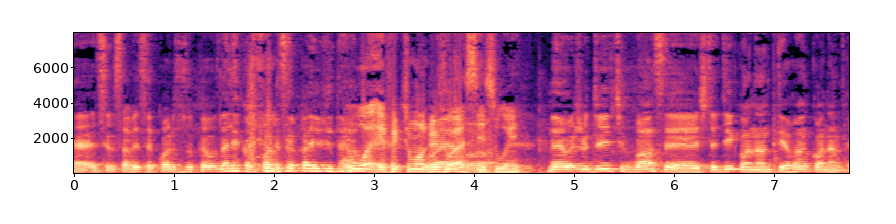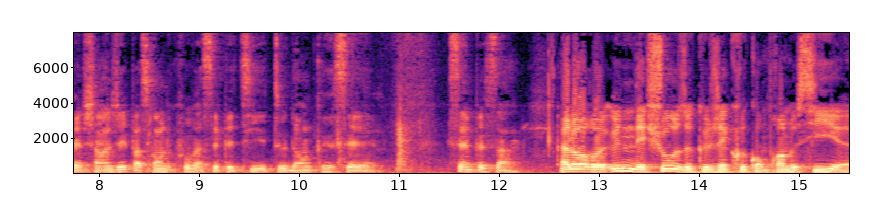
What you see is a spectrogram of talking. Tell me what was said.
Euh, si vous savez c'est quoi le soccer, vous allez comprendre que c'est pas évident. Ouais, effectivement, de ouais, jouer à 6, ouais. oui. Mais aujourd'hui, tu vois, je te dis qu'on a un terrain qu'on est en train de changer parce qu'on le trouve assez petit et tout, donc c'est C'est un peu ça. Alors, euh, une des choses que j'ai cru comprendre aussi euh,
